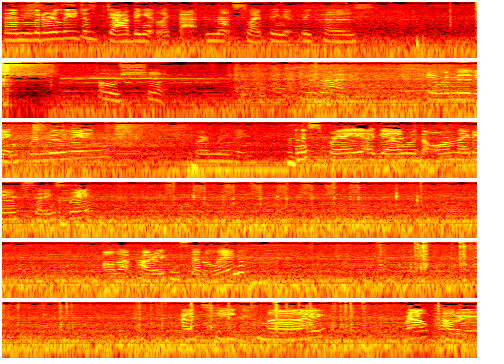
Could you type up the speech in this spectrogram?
And I'm literally just dabbing it like that. I'm not swiping it because... Oh shit. Oh my god. Okay, we're moving. We're moving. We're moving. I'm gonna spray again with the All Nighter setting spray. all that powder can settle in. I take my brow powder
